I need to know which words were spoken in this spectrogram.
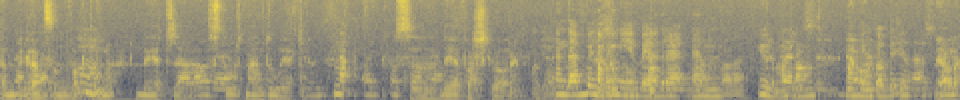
den begrensende faktoren. Mm. Det er ikke stort mer enn to uker. Så det er ferskvare. Men det er veldig mye bedre enn julemarsipan man Ja. finner på butikken. Ja det.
